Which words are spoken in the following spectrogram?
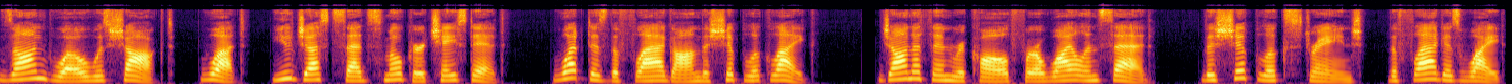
Zhang Guo was shocked. What? You just said Smoker chased it. What does the flag on the ship look like? Jonathan recalled for a while and said. The ship looks strange, the flag is white,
